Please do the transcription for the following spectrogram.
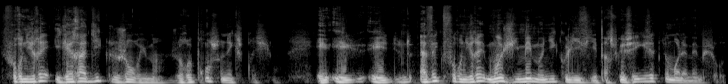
Fourniret, il éradique le genre humain. Je reprends son expression. Et, avec Fourniret, moi j'y mets Monique Olivier, parce que c'est exactement la même chose.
